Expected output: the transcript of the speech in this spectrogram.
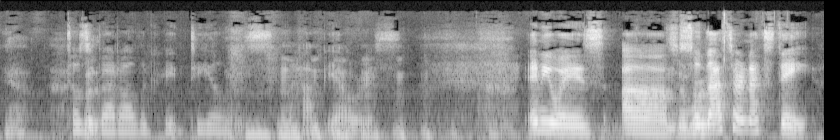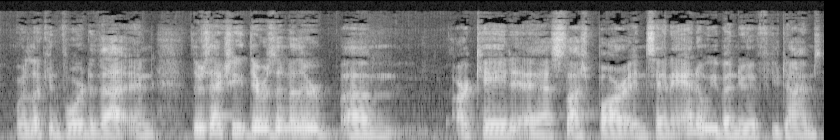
Yeah. Tells But- about all the great deals, the happy hours. Anyways, um, So so, that's our next date. we're looking forward to that. And there's actually there was another um, arcade uh, slash bar in Santa Ana we've been to a few times,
